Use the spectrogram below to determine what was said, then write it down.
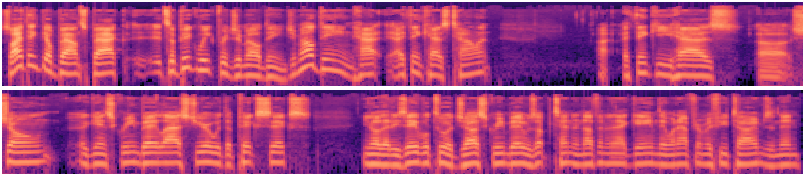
So I think they'll bounce back. It's a big week for Jamel Dean. Jamel Dean, ha- I think, has talent. I, I think he has uh, shown against Green Bay last year with the pick six. You know that he's able to adjust. Green Bay was up ten to nothing in that game. They went after him a few times, and then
